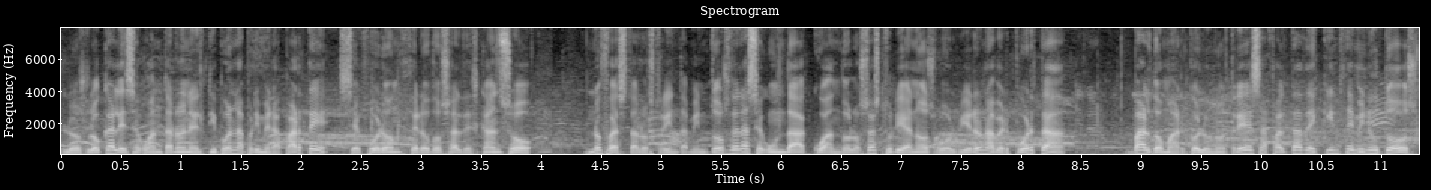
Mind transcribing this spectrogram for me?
Los locales aguantaron el tipo en la primera parte, se fueron 0-2 al descanso. No fue hasta los 30 minutos de la segunda cuando los asturianos volvieron a ver puerta. Baldo marcó el 1-3 a falta de 15 minutos.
